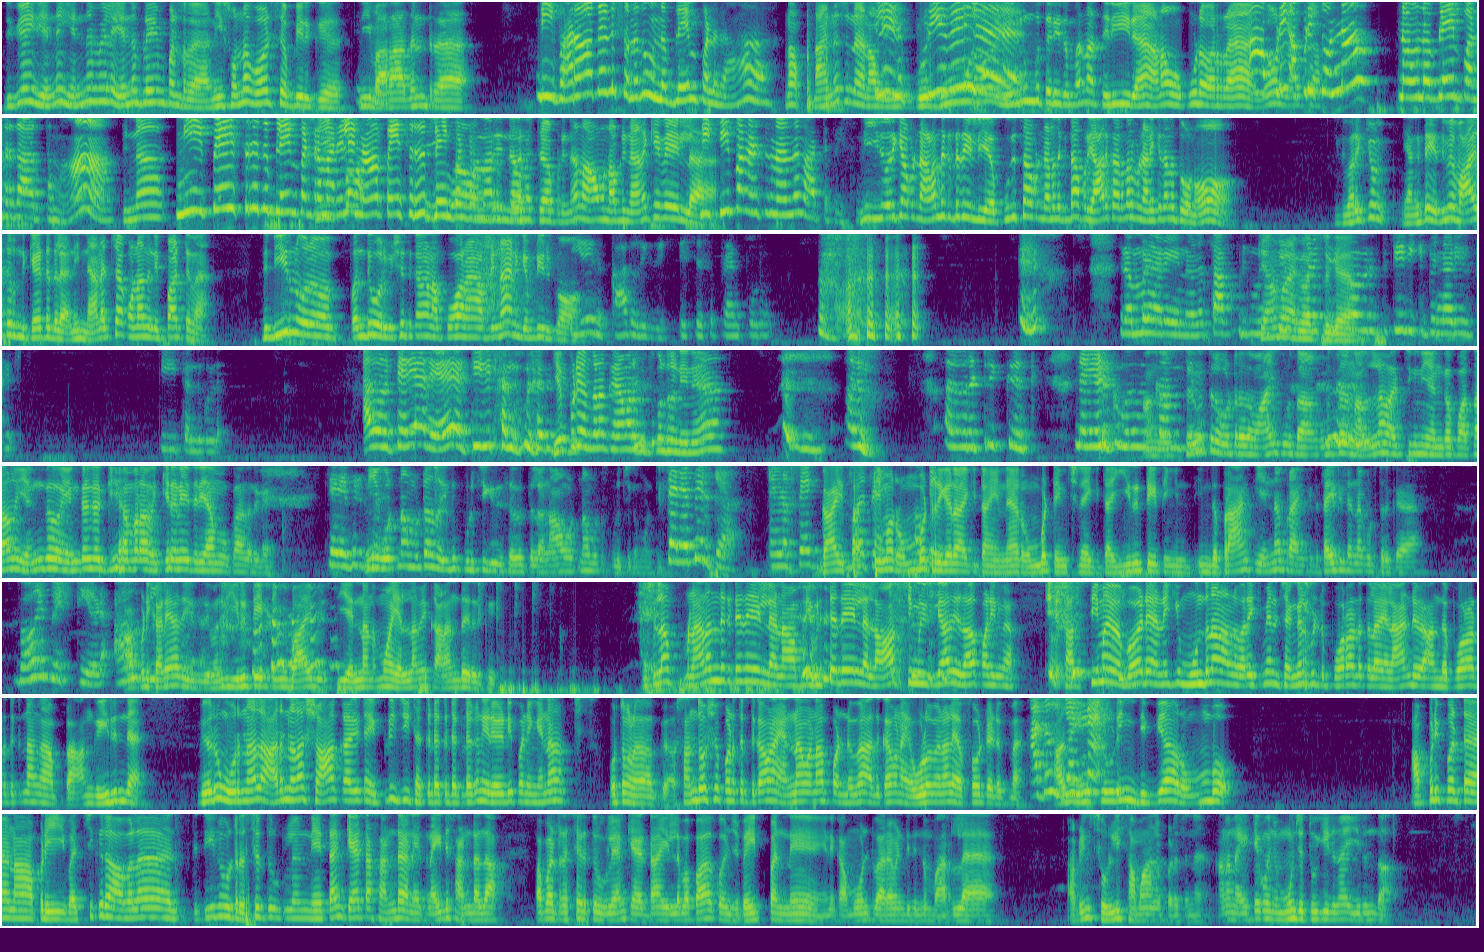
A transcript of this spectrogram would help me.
திவ்யா இது என்ன என்ன மேல என்ன ப்ளேம் பண்ற? நீ சொன்ன வேர்ட்ஸ் எப்படி இருக்கு? நீ வராதன்ற. நீ வராதன்னு சொன்னது உன்னை ப்ளேம் பண்ணதா? நான் நான் என்ன சொன்னேன்? நான் இல்ல, எனக்கு புரியவே ஒரு இரும்பு தெரியுற மாதிரி நான் தெரியுறேன். ஆனா உன் கூட வர்றேன். அப்படி அப்படி சொன்னா நான் உன்னை ப்ளேம் பண்றதா அர்த்தமா? பின்ன நீ பேசுறது ப்ளேம் பண்ற மாதிரி இல்ல நான் பேசுறது ப்ளேம் பண்ற மாதிரி. நினைச்சிட்ட அப்படின்னா நான் உன்னை அப்படி நினைக்கவே இல்ல. நீ சீப்பா நினைச்சதுனால தான் வார்த்தை பேசு நீ இது வரைக்கும் அப்படி நடந்துக்கிட்டதே இல்லையா. புதுசா அப்படி நடந்துக்கிட்டா அப்புறம் யாருக்கா இருந்தாலும் நினைக்க தானே தோணும். இது வரைக்கும் என்கிட்ட எதுவுமே வாய திறந்து கேட்டதில்ல. நீ நினைச்சா கொண்டாந்து நிப்பாட்டுவேன். திடீர்னு ஒரு வந்து ஒரு விஷயத்துக்காக நான் போறேன் அப்படின்னா எனக்கு எப்படி இருக்கும்? எனக்கு காது வலிக்குது? இஸ் ஜஸ்ட் பிராங்க் போதும். ரொம்ப நேரம் என்னால தாக்கு பிடிக்க? முடியும் டிவிக்கு பின்னாடி இருக்கு. டிவி சந்துக்குள்ள அது உனக்கு தெரியாது டிவி சந்துக்குள்ள இருக்கு. எப்படி அங்கெல்லாம் கேமரா ஃபிக்ஸ் பண்ற நீனு? அது அது ஒரு ட்ரிக் இருக்கு. நான் எடுக்கும்போது. செவுத்துல ஓட்டுறத வாங்கி கொடுத்தாங்க கொடுத்தா நல்லா வச்சுக்க நீ எங்க பார்த்தாலும் எங்க எங்கெங்க கேமரா வைக்கிறேனே தெரியாம உட்காந்துருக்கேன் சரி எப்படி நீ ஒட்டினா மட்டும் அந்த இது பிடிச்சிக்குது செவுத்துல. நான் ஒட்டினா மட்டும் பிடிச்சிக்க மாட்டேன். சரி எப்படி இருக்கியா? காய் சத்தியமா ரொம்ப ட்ரிகர் ஆக்கிட்டான் என்ன? ரொம்ப டென்ஷன் ஆக்கிட்டா இரிட்டேட்டிங் இந்த பிராங்க் என்ன பிராங்க் இது டைட்டில் என்ன கொடுத்துருக்க? பாய் பெஸ்டியோட அப்படி கிடையாது. இது வந்து இரிட்டேட்டிங் பாய் பெஸ்டி என்னென்னமோ எல்லாமே கலந்து இருக்கு. இப்படிலாம் நடந்துக்கிட்டதே இல்லை. நான் அப்படி விட்டதே இல்லை. லாஸ்ட் மினிட்லயாவது ஏதாவது பண்ணிடுவேன். சத்தியமா இவன் பர்த்டே அன்னைக்கு முந்தின நாள் வரைக்குமே நான் செங்கல்பட்டு போராட்டத்தில் லேண்டு அந்த போராட்டத்துக்கு நாங்கள் அங்கே இருந்தேன். வெறும் ஒரு நாள் அரை நாளாக ஷாக் ஆகிட்டேன் எப்படி ஜி டக்கு டக்கு டக்கு டக்கு நீ ரெடி பண்ணீங்கன்னா ஒருத்தவங்களை சந்தோஷப்படுத்துறதுக்காக நான் என்ன வேணா பண்ணுவேன் அதுக்காக நான் எவ்வளோ வேணாலும் எஃபோர்ட் எடுப்பேன். அது? இன்க்ளூடிங் திவ்யா ரொம்ப. அப்படிப்பட்ட நான் அப்படி வச்சுக்கிற அவளை திடீர்னு ட்ரெஸ் எடுத்துருக்கல நேற்று தான் கேட்டா சண்டை. நேற்று நைட்டு சண்டை தான். பாப்பா ட்ரெஸ் எடுத்துருக்கலையான்னு கேட்டா இல்லை பாப்பா கொஞ்சம் வெயிட் பண்ணு. எனக்கு அமௌண்ட் வர வேண்டியது இன்னும் வரல. அப்படின்னு சொல்லி சமாதானப்படுத்தினேன். ஆனால் நைட்டே கொஞ்சம் மூஞ்ச தூக்கிட்டு தான் இருந்தா.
